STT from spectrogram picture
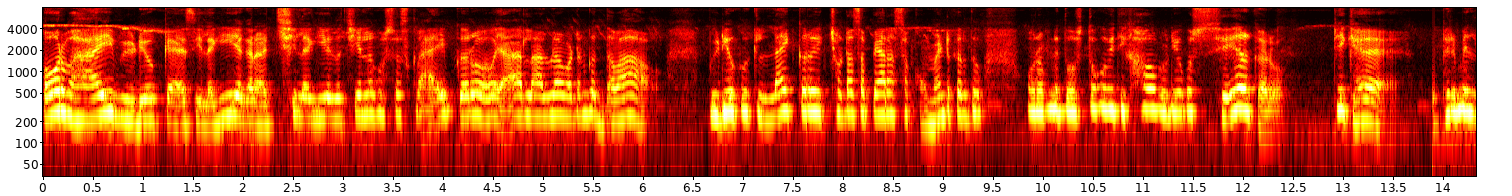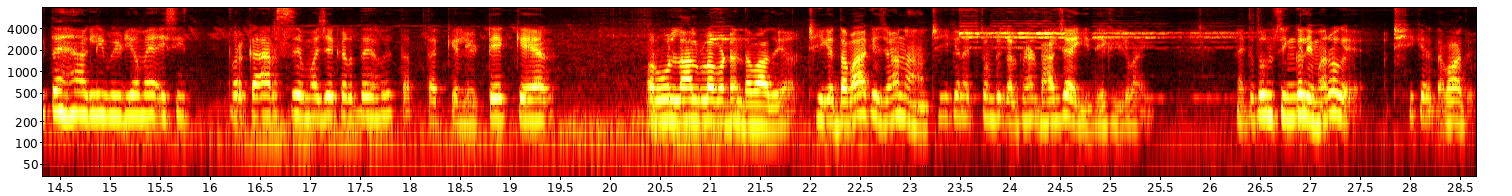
और भाई, वीडियो कैसी लगी? अगर अच्छी लगी है तो चैनल को सब्सक्राइब करो यार, लाल वाला बटन को दबाओ। वीडियो को एक लाइक करो, एक छोटा सा प्यारा सा कमेंट कर दो और अपने दोस्तों को भी दिखाओ, वीडियो को शेयर करो। ठीक है? फिर मिलते हैं अगली वीडियो में। इसी प्रकार से मज़े करते हुए, तब तक के लिए टेक केयर और वो लाल वाला बटन दबा दो यार। ठीक है? दबा के जाना। ठीक है? नहीं तो तुम्हारी गर्लफ्रेंड भाग जाएगी। देख लियो भाई। नहीं तो तुम सिंगल ही मरोगे। ठीक है? दबा दो।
